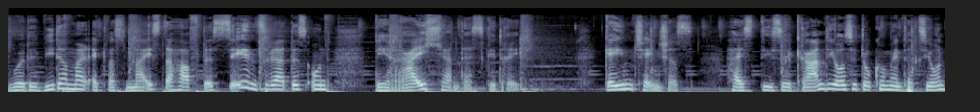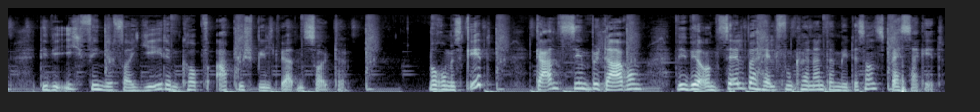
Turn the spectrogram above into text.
wurde wieder mal etwas Meisterhaftes, Sehenswertes und Bereicherndes gedreht. Game Changers heißt diese grandiose Dokumentation, die, wie ich finde, vor jedem Kopf abgespielt werden sollte. Worum es geht? Ganz simpel darum, wie wir uns selber helfen können, damit es uns besser geht.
